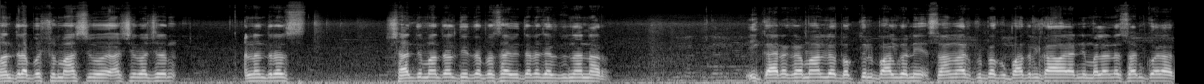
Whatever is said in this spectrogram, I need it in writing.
మంత్రపుష్పం ఆశీర్వ ఆశీర్వచనం అనంతరం శాంతి మంత్రాలు తీర్థప్రసాద వితరణ జరుగుతుందన్నారు. ఈ కార్యక్రమాల్లో భక్తులు పాల్గొని స్వామివారి కృపకు పాత్రలు కావాలని మల్లన్న స్వామి కోరారు.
